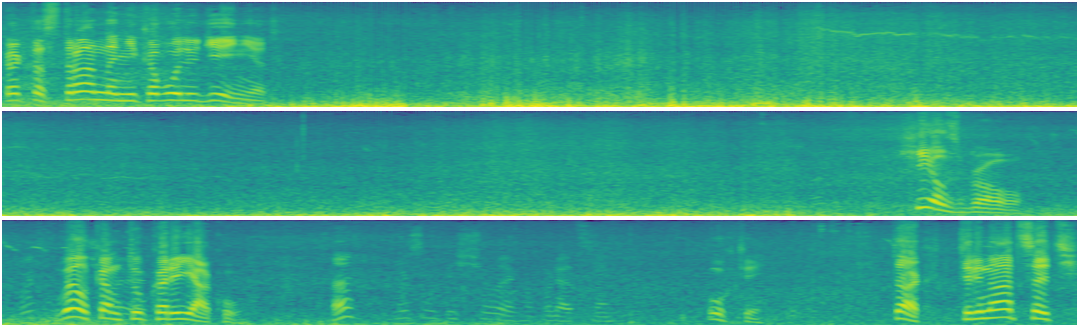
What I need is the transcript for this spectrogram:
Как-то странно, никого людей нет. Hillsborough. Welcome to Коряку. 8 тысяч человек популяция. Ух ты. Так, 13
